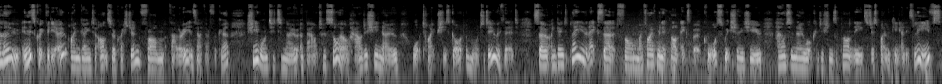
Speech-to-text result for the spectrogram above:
Hello, in this quick video I'm going to answer a question from Valerie in South Africa. She wanted to know about her soil. How does she know what type she's got and what to do with it? So I'm going to play you an excerpt from my 5 minute plant expert course which shows you how to know what conditions a plant needs just by looking at its leaves.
